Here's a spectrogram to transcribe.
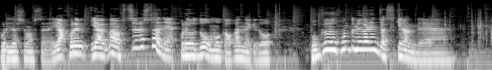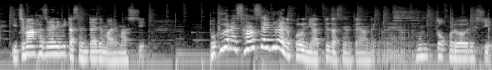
掘り出しましたね。いや、これ、いや、まあ普通の人はね、これをどう思うかわかんないけど、僕、ほんとメガレンジャー好きなんでね、一番初めに見た戦隊でもありますし、僕がね、3歳ぐらいの頃にやってた戦隊なんだけどね、ほんとこれは嬉しい。や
